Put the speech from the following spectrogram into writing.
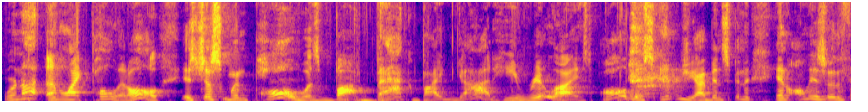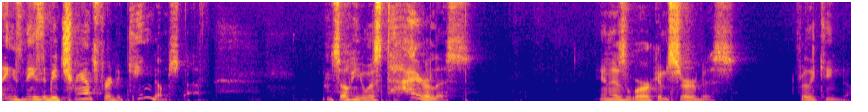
We're not unlike Paul at all. It's just when Paul was bought back by God, he realized all this energy I've been spending and all these other things needs to be transferred to kingdom stuff. And so he was tireless in his work and service for the kingdom.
